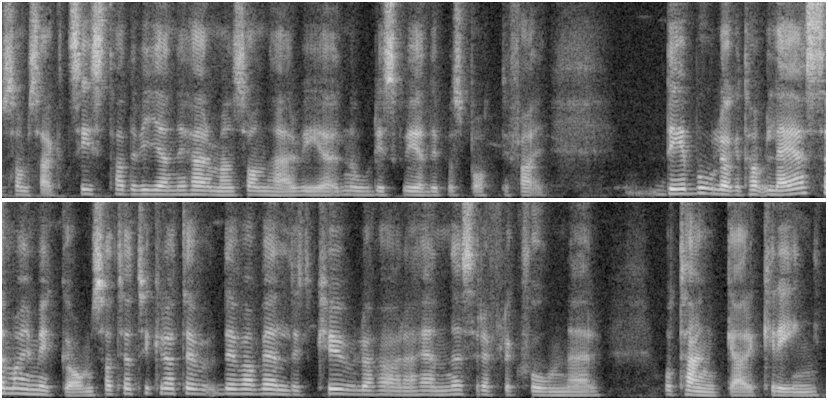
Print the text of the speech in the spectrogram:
som sagt, sist hade vi Jenny Hermansson här, nordisk VD på Spotify. Det bolaget läser man ju mycket om så att jag tycker att det, det var väldigt kul att höra hennes reflektioner och tankar kring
